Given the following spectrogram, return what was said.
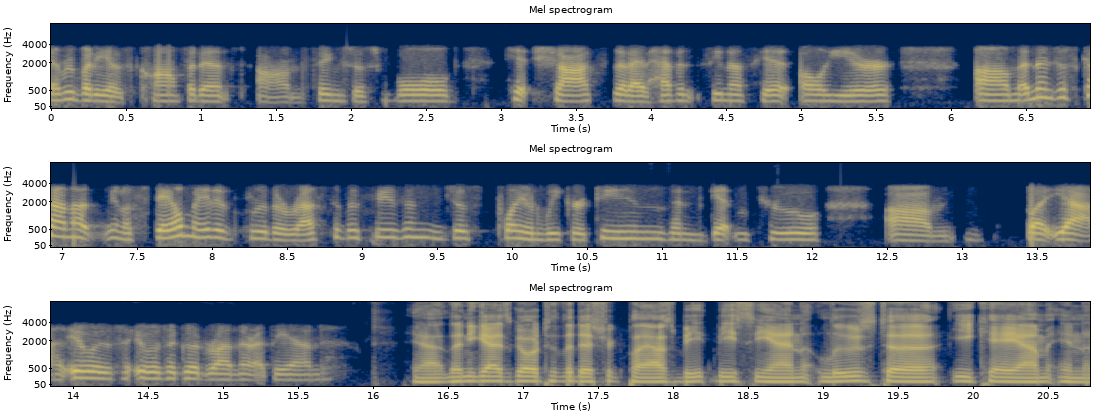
everybody was confident. Um, things just rolled, hit shots that I haven't seen us hit all year. Um, and then just kind of, you know, stalemated through the rest of the season, just playing weaker teams and getting through. Um, but yeah, it was it was a good run there at the end. Yeah, then you guys go to the district playoffs, beat BCN, lose to EKM in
